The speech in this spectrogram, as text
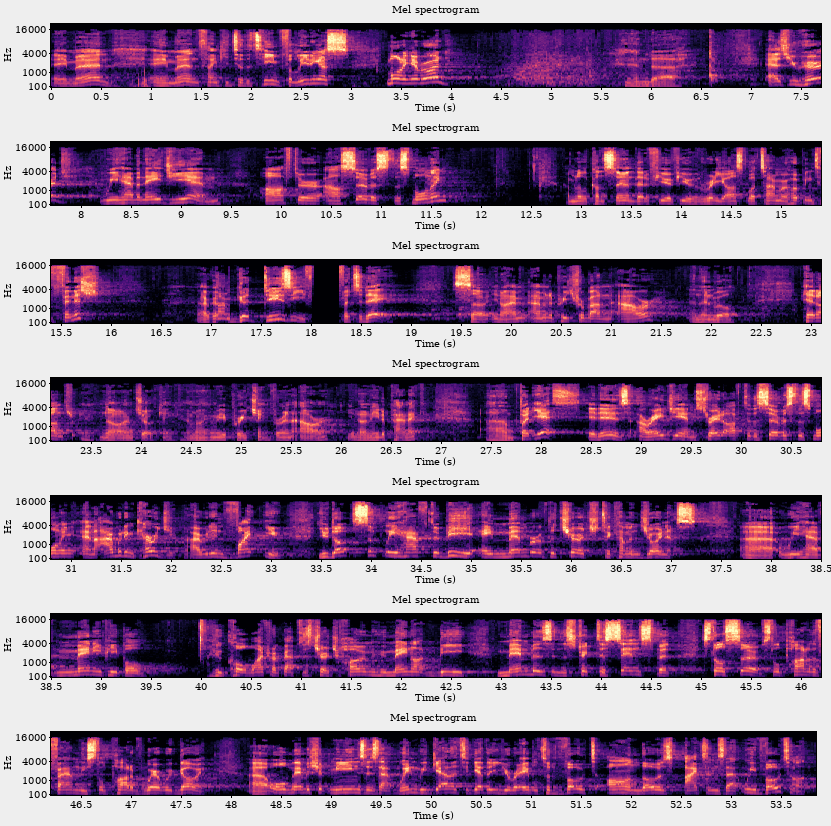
Amen. Amen. Thank you to the team for leading us. Good morning, everyone. And uh, as you heard, we have an AGM after our service this morning. I'm a little concerned that a few of you have already asked what time we're hoping to finish. I've got a good doozy for today. So, you know, I'm, I'm going to preach for about an hour and then we'll head on through. No, I'm joking. I'm not going to be preaching for an hour. You don't need to panic. Um, but yes, it is our AGM straight after the service this morning, and I would encourage you, I would invite you. You don't simply have to be a member of the church to come and join us. Uh, we have many people who call White Rock Baptist Church home, who may not be members in the strictest sense, but still serve, still part of the family, still part of where we're going. Uh, all membership means is that when we gather together, you're able to vote on those items that we vote on.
